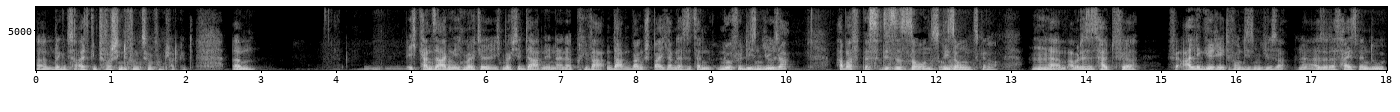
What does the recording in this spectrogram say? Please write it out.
Ähm, da gibt's, es gibt verschiedene Funktionen von CloudKit. Ähm, ich kann sagen, ich möchte, ich möchte Daten in einer privaten Datenbank speichern. Das ist dann nur für diesen User. Aber das sind diese Zones. Oder? Die Zones, genau. Hm. Ähm, aber das ist halt für für alle Geräte von diesem User. Ne? Also das heißt, wenn du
